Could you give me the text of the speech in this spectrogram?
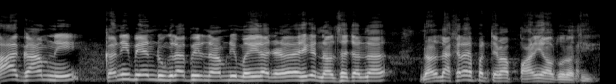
આ ગામની કનીબેન ડુંગરાપીર નામની મહિલા જણાવે છે કે નળ સે જલના નળ નાખેલા પણ તેમાં પાણી આવતું નથી.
